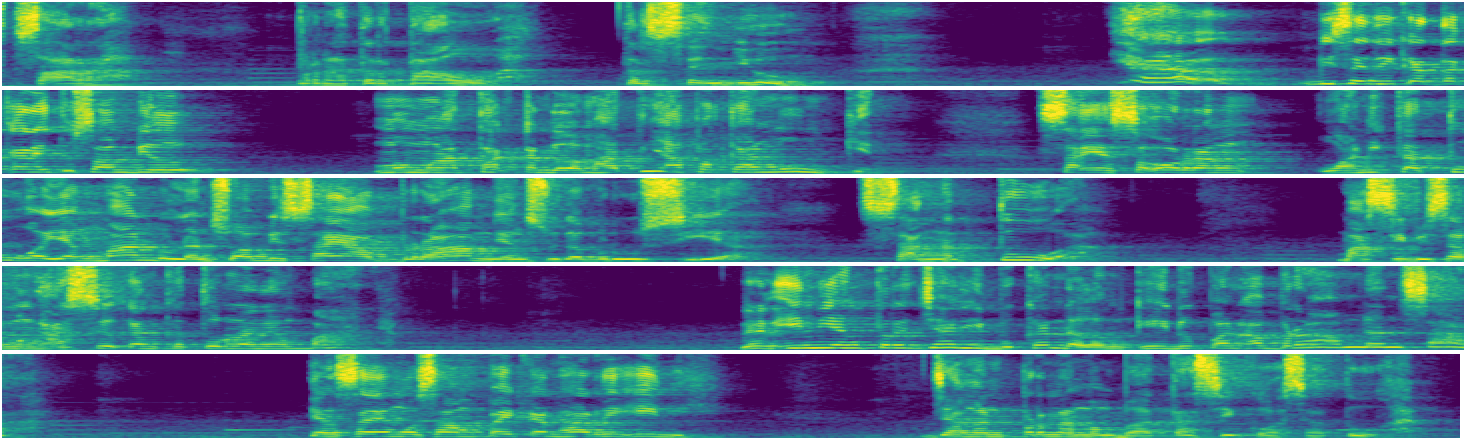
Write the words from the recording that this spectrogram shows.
Sarah pernah tertawa, tersenyum, ya bisa dikatakan itu sambil mengatakan dalam hati apakah mungkin saya seorang wanita tua yang mandul dan suami saya Abraham yang sudah berusia sangat tua masih bisa menghasilkan keturunan yang banyak. Dan ini yang terjadi bukan dalam kehidupan Abraham dan Sarah. Yang saya mau sampaikan hari ini, jangan pernah membatasi kuasa Tuhan.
